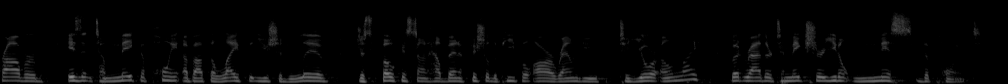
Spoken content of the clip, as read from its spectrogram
proverb isn't to make a point about the life that you should live, just focused on how beneficial the people are around you to your own life, but rather to make sure you don't miss the point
